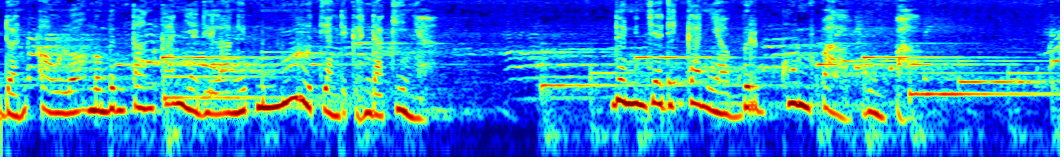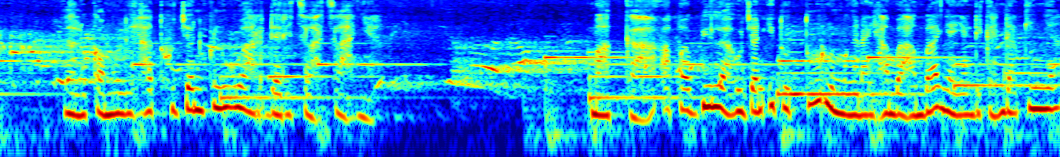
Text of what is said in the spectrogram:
Dan Allah membentangkannya di langit menurut yang dikehendakinya. Dan menjadikannya bergumpal-gumpal. Lalu kamu lihat hujan keluar dari celah-celahnya. Maka apabila hujan itu turun mengenai hamba-hambanya yang dikehendakinya,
